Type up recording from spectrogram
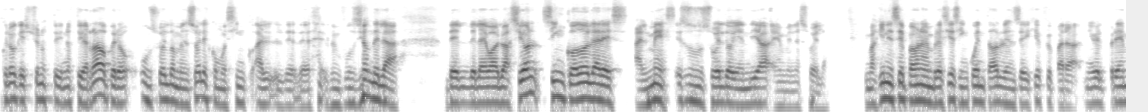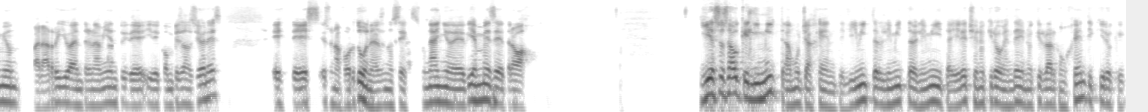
creo que yo no estoy, no estoy errado, pero un sueldo mensual es como cinco, en función de la, de, la evaluación, 5 dólares al mes. Eso es un sueldo hoy en día en Venezuela. Imagínense para una membresía 50 dólares en jefe para nivel premium, para arriba de entrenamiento y de, compensaciones, este, es, es, una fortuna, es, no sé, es un año de 10 meses de trabajo. Y eso es algo que limita a mucha gente, limita, limita, limita. Y el hecho de no quiero vender, no quiero hablar con gente y quiero que,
